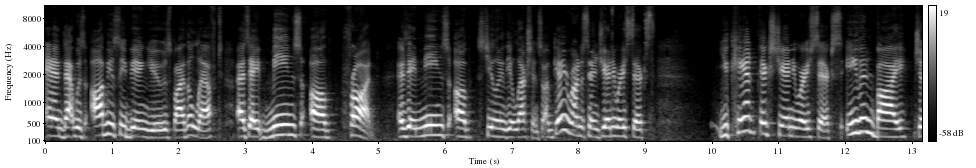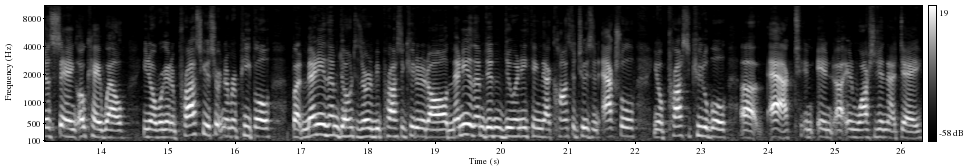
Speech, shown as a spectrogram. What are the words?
and that was obviously being used by the left as a means of fraud, as a means of stealing the election. So I'm getting around to saying January 6th. You can't fix January 6th even by just saying, okay, well, you know, we're going to prosecute a certain number of people, but many of them don't deserve to be prosecuted at all. Many of them didn't do anything that constitutes an actual, you know, prosecutable uh, act in, in, uh, in Washington that day.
